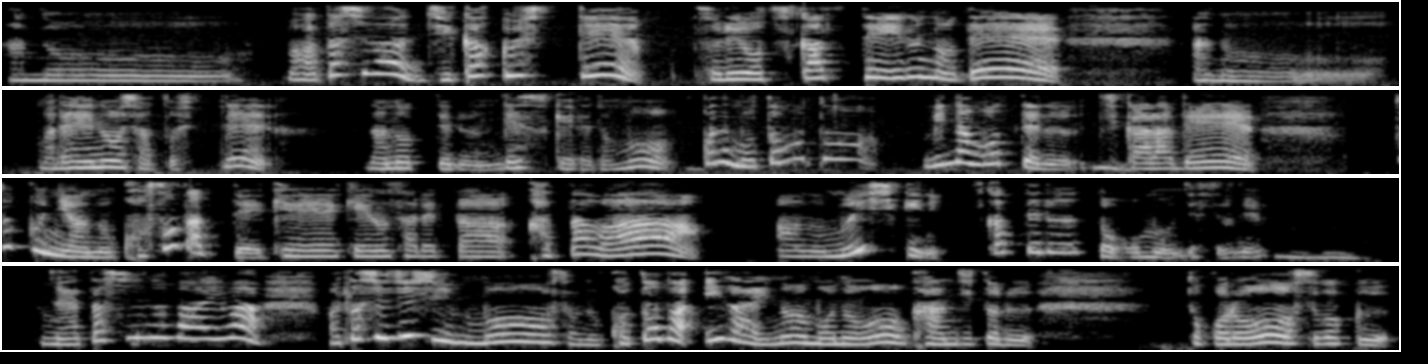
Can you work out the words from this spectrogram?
あのー、私は自覚してそれを使っているので、あのー、まあ、霊能者として名乗ってるんですけれども、これもともとみんな持ってる力で、特にあの子育て経験された方は、あの無意識に使ってると思うんですよね。うん、ね私の場合は、私自身もその言葉以外のものを感じ取るところをすごく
